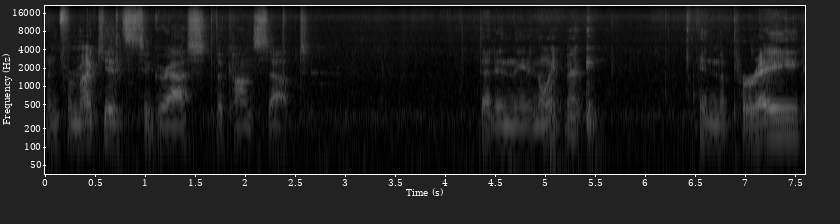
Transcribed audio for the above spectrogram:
And for my kids to grasp the concept that in the anointment, in the parade,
